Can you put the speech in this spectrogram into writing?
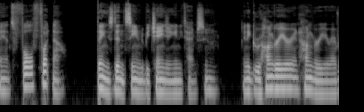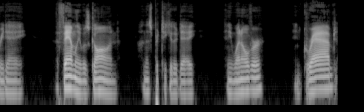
man's full foot now. Things didn't seem to be changing any time soon, and he grew hungrier and hungrier every day. The family was gone on this particular day, and he went over and grabbed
